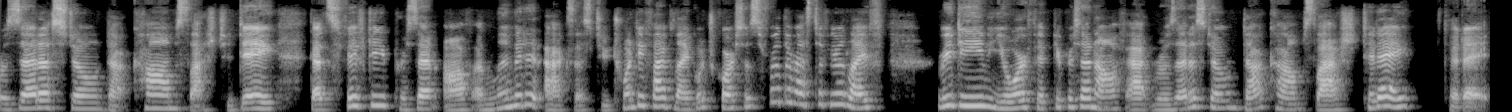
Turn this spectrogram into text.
rosettastone.com slash today. That's 50% off unlimited access to 25 language courses for the rest of your life. Redeem your 50% off at rosettastone.com slash today today.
